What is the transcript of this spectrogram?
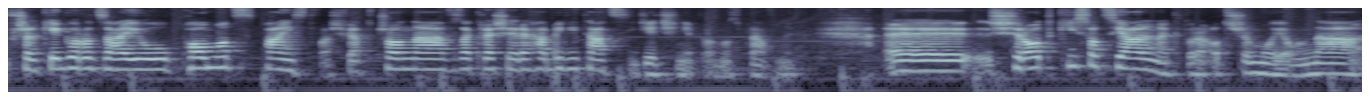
wszelkiego rodzaju pomoc państwa świadczona w zakresie rehabilitacji dzieci niepełnosprawnych, środki socjalne, które otrzymują na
